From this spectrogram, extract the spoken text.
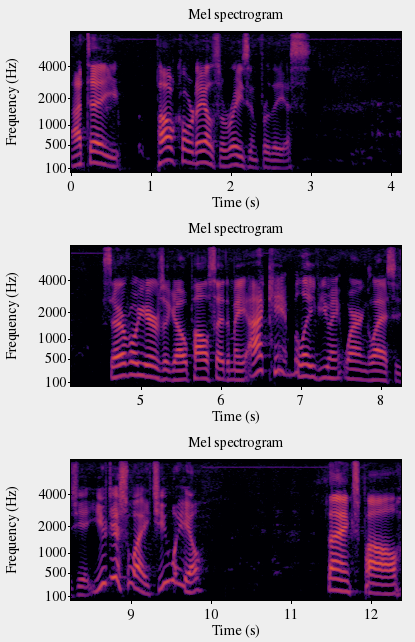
I tell you, Paul Cordell's the reason for this. Several years ago, Paul said to me, I can't believe you ain't wearing glasses yet. You just wait, you will. Thanks, Paul.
